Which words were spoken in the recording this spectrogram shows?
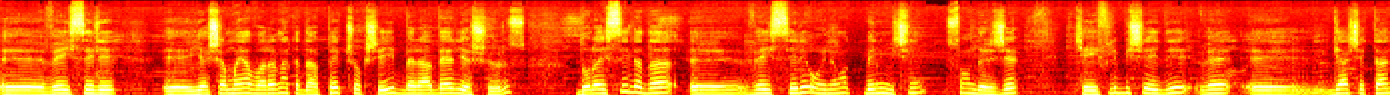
e, Veysel'i e, yaşamaya varana kadar pek çok şeyi beraber yaşıyoruz. Dolayısıyla da e, Veysel'i oynamak benim için son derece keyifli bir şeydi ve e, gerçekten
